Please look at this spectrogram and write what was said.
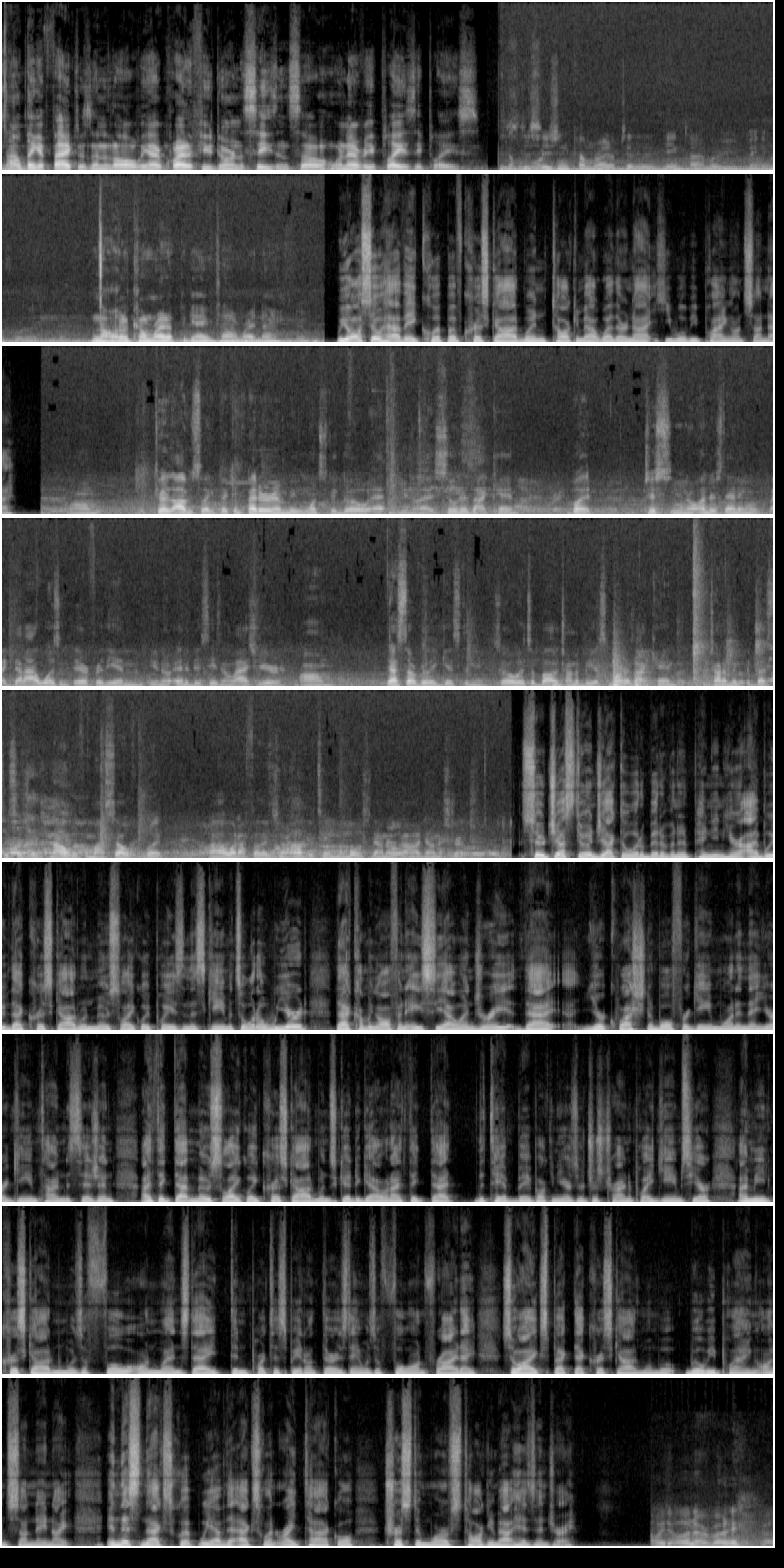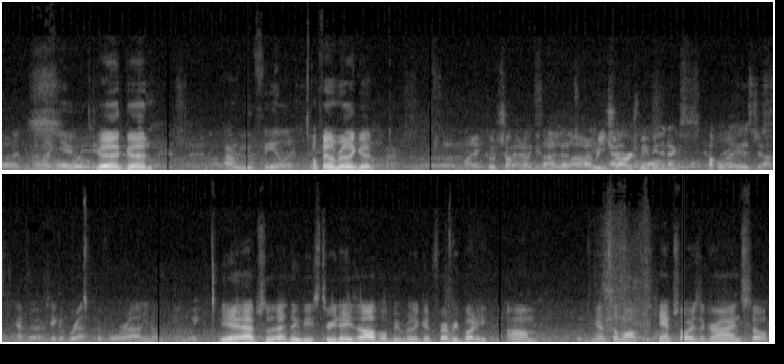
I don't think it factors in at all. We have quite a few during the season, so whenever he plays, he plays. Does the decision come right up to the game time, or are you making it before that? No, it'll come right up to game time right now. We also have a clip of Chris Godwin talking about whether or not he will be playing on Sunday. Um, because obviously, like the competitor in me wants to go, at, you know, as soon as I can, but just you know, understanding like that I wasn't there for the end, you know, end of the season last year. Um, that stuff really gets to me. So it's about trying to be as smart as I can, trying to make the best decision, not only for myself, but uh, what I feel like is going to help the team the most down the, uh, down the stretch. So, just to inject a little bit of an opinion here, I believe that Chris Godwin most likely plays in this game. It's a little weird that coming off an ACL injury that you're questionable for game one and that you're a game time decision. I think that most likely Chris Godwin's good to go, and I think that the Tampa Bay Buccaneers are just trying to play games here. I mean, Chris Godwin was a full on Wednesday, didn't participate on Thursday, and was a full on Friday. So I expect that Chris Godwin will, will be playing on Sunday night. In this next clip, we have the excellent right tackle, Tristan Wirfs, talking about his injury. How are we doing, everybody? Good. How about you? Good, good. How are you feeling? I'm feeling really good. Coach talked about getting a little uh, recharge maybe in the next couple days, just have to take a breath before uh, you know game week. Yeah, absolutely. I think these three days off will be really good for everybody. Um, you know, it's a long camp's always a grind, so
